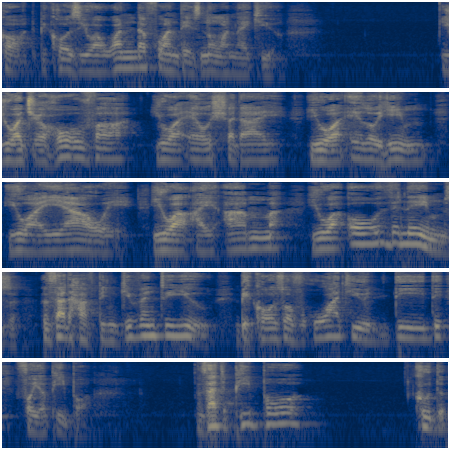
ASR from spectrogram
God, because you are wonderful and there's no one like you. You are Jehovah, you are El Shaddai, you are Elohim, you are Yahweh, you are I am, you are all the names that have been given to you because of what you did for your people. That people could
